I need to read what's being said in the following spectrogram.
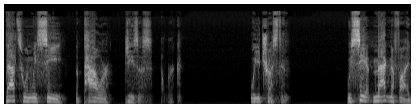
that's when we see the power of Jesus at work. Will you trust him? We see it magnified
